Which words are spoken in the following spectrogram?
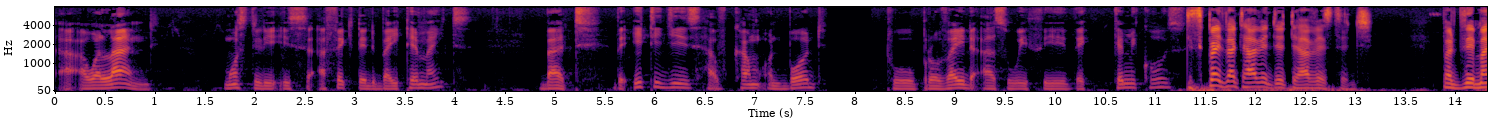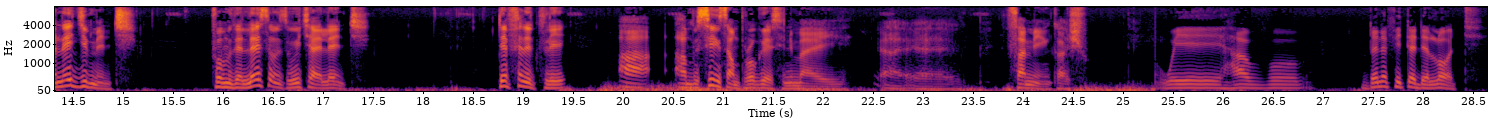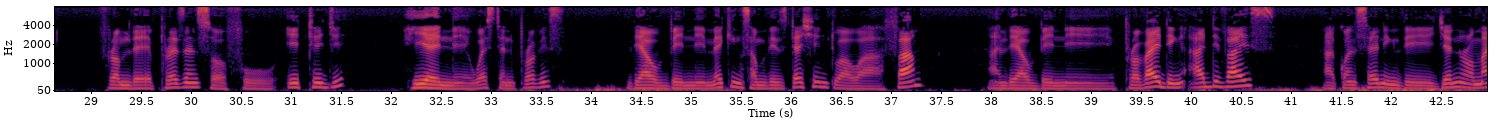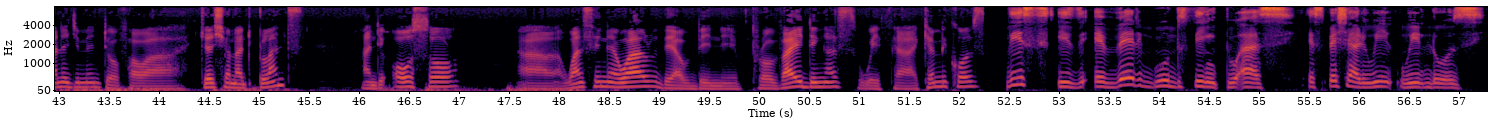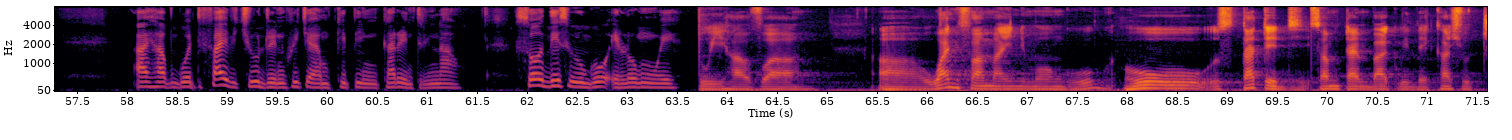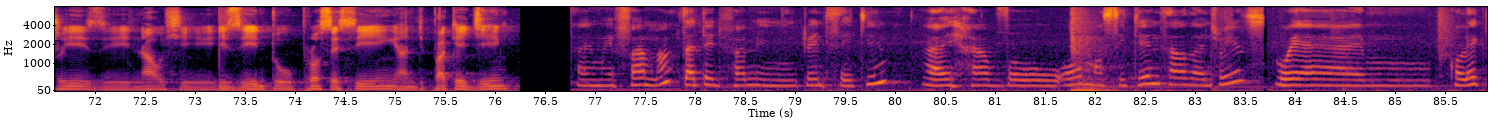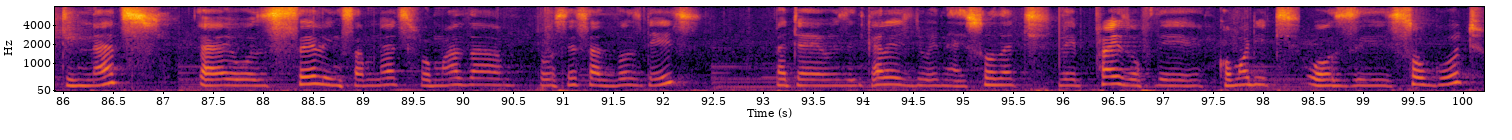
Uh, our land mostly is affected by termites, but the ETGs have come on board to provide us with the, the chemicals. Despite that, I haven't yet harvested, but the management, from the lessons which I learned, definitely uh, I'm seeing some progress in my uh, uh, farming cashew. We have uh, benefited a lot from the presence of uh, ETG here in uh, Western Province. They have been making some visitation to our farm and they have been providing advice concerning the general management of our cashew nut plants and also uh, once in a while they have been providing us with uh, chemicals. This is a very good thing to us, especially we widows. I have got five children which I am keeping currently now. So this will go a long way. We have uh, uh, one farmer in Mongu who started some time back with the cashew trees. Now she is into processing and packaging. I'm a farmer, started farming in 2013. I have uh, almost 10,000 trees where I'm collecting nuts. I was selling some nuts from other processors those days, but I was encouraged when I saw that the price of the commodity was uh, so good.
